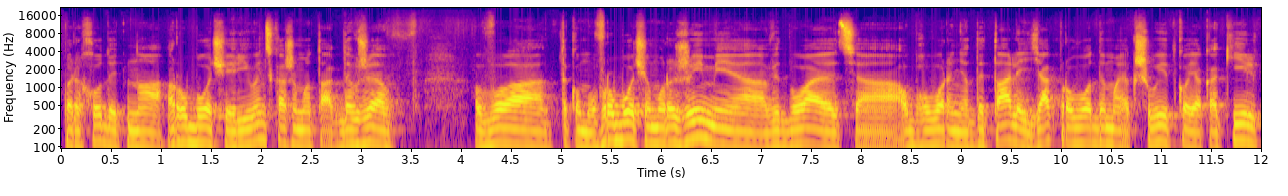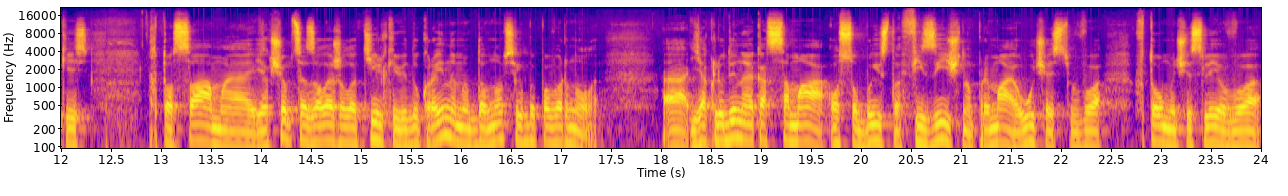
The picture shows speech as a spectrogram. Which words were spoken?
переходить на робочий рівень, скажімо так, де вже в, в такому в робочому режимі відбуваються обговорення деталей, як проводимо, як швидко, яка кількість. Хто саме? Якщо б це залежало тільки від України, ми б давно всіх би повернули. Е, Як людина, яка сама особисто фізично приймає участь в, в тому числі в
